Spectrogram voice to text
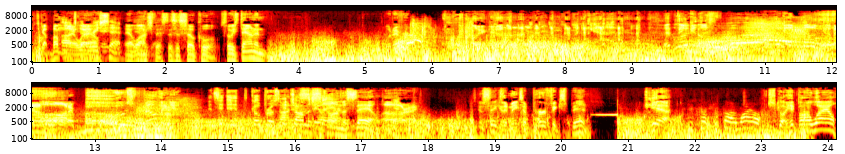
He's got bumped Oh, by it's a gonna whale. reset. Yeah, There watch this. This is so cool. So he's down in whatever. Oh my god! Look at this. Look at bubbles Come out of the water. Who's filming it? It's, it, it, GoPro's on. It's on the sail. It's on the sail. Oh, all right. I was gonna say because it makes a perfect spin. Yeah. Just got hit by a whale. Just got hit by a whale.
